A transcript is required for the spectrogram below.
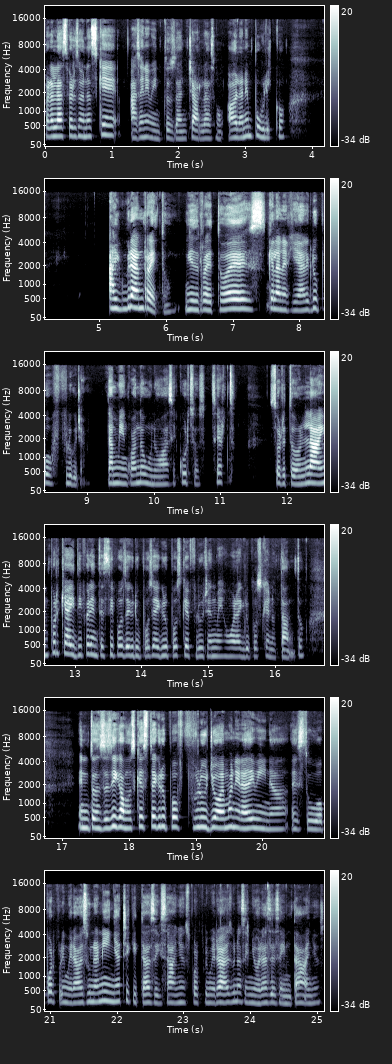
Para las personas que hacen eventos, dan charlas o hablan en público, hay un gran reto y el reto es que la energía del grupo fluya, también cuando uno hace cursos, ¿cierto? Sobre todo online, porque hay diferentes tipos de grupos y hay grupos que fluyen mejor, hay grupos que no tanto. Entonces, digamos que este grupo fluyó de manera divina. Estuvo por primera vez una niña chiquita de 6 años, por primera vez una señora de 60 años.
